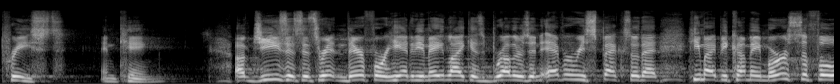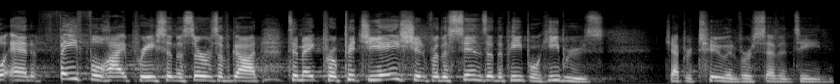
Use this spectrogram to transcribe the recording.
priest, and king. Of Jesus, it's written, therefore, he had to be made like his brothers in every respect so that he might become a merciful and faithful high priest in the service of God to make propitiation for the sins of the people. Hebrews chapter 2 and verse 17.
